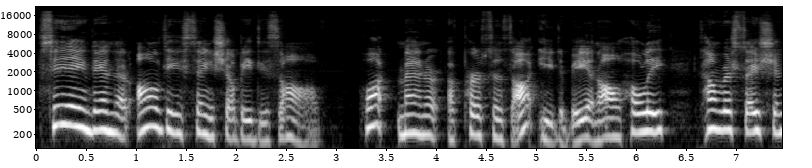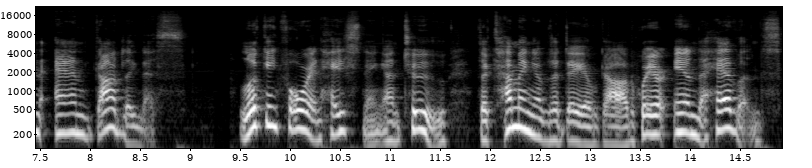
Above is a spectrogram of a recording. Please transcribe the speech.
Seeing then that all these things shall be dissolved, what manner of persons ought ye to be in all holy conversation and godliness, looking for and hastening unto the coming of the day of God, wherein the heavens,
